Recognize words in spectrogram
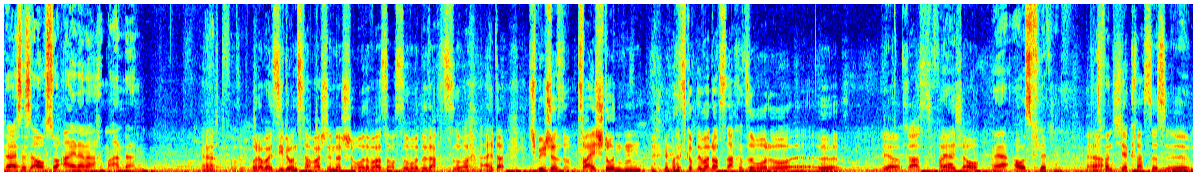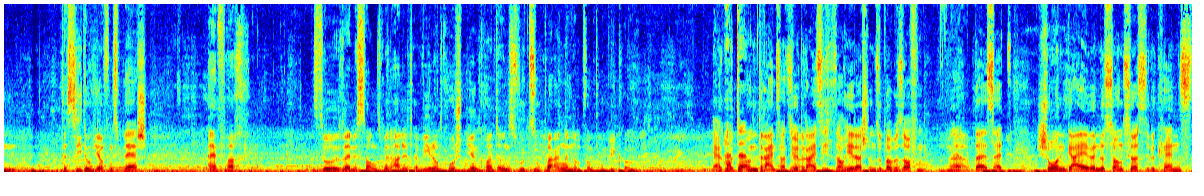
Da ist es auch so, einer nach dem anderen. Ja. Echt verrückt. Oder bei Sido und Savage in der Show, da war es auch so, wo du dachtest so, Alter, ich spiele schon so zwei Stunden und es kommt immer noch Sachen so, wo du, äh, ja. krass, feier ich auch. Ja, ausflippen. Das fand ich ja krass, dass, ähm, dass Sido hier auf dem Splash einfach so seine Songs mit Adel Tawil und Co. spielen konnte und es wurde super angenommen vom Publikum. Ja gut, Hat er- um 23.30 Uhr ist auch jeder schon super besoffen. Ne? Ja. Da ist halt schon geil, wenn du Songs hörst, die du kennst.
